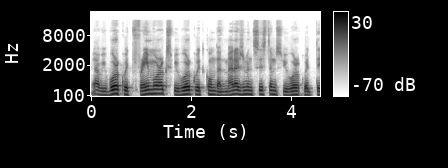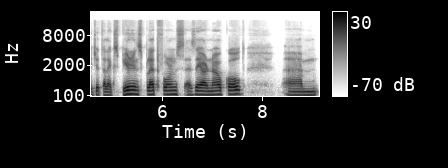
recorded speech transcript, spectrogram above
yeah we work with frameworks we work with content management systems we work with digital experience platforms as they are now called um,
